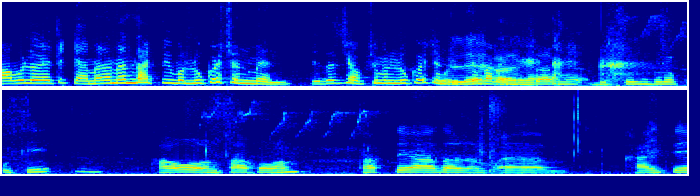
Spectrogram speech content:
বাবুর লগে একটা ক্যামেরাম্যান থাকতে হইব লোকেশন ম্যান যেটা সবসময় লোকেশন দিতে পারে। আমি বিশ্বদিন করে কুচি খাওয়ন থাকন থাকতে আদার খাইতে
